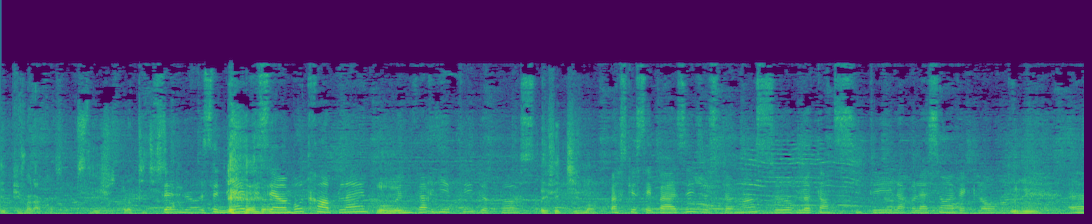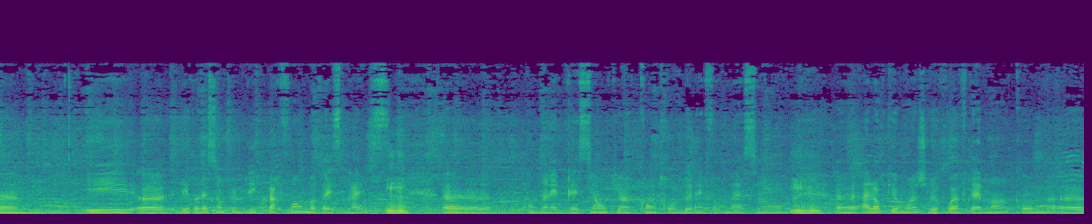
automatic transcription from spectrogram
Et puis voilà, c'était juste pour la petite C'est histoire. c'est bien, c'est un beau tremplin pour Mhm. une variété de postes. Effectivement. Parce que c'est basé justement sur l'authenticité, la relation avec l'autre. Mhm, Euh, et les relations publiques, parfois en mauvaise presse. mhm, on a l'impression qu'il y a un contrôle de l'information. Euh, alors que moi, je le vois vraiment comme euh,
